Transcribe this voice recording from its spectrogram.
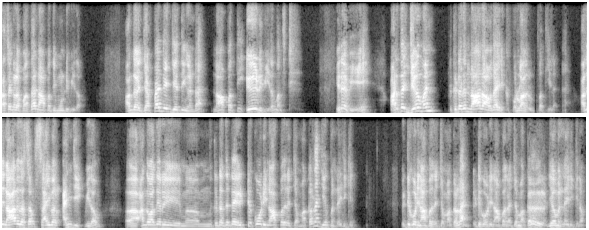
தசங்களை பார்த்தா நாற்பத்தி மூன்று வீதம். அந்த ஜப்பான்லையும் சேர்த்தீங்கன்னா நாற்பத்தி ஏழு வீதம் வந்துட்டு எனவே அடுத்த ஜெர்மன் கிட்டத்தட்ட நாலாவதா இருக்கு பொருளாதார உற்பத்தியில. அது நாலு தசம் சைபர் அஞ்சு வீதம். அங்கே அங்க வந்து ஒரு கிட்டத்தட்ட எட்டு கோடி நாற்பது லட்சம் மக்கள் தான் ஜெர்மன்ல இருக்கணும். எட்டு கோடி நாற்பது லட்சம் மக்கள் தான் எட்டு கோடி நாற்பது லட்சம் மக்கள் ஜெர்மன்ல இருக்கணும்.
